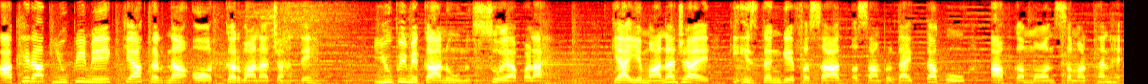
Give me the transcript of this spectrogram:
आखिर आप यूपी में क्या करना और करवाना चाहते हैं? यूपी में कानून सोया पड़ा है। क्या ये माना जाए कि इस दंगे फसाद और सांप्रदायिकता को आपका मौन समर्थन है?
